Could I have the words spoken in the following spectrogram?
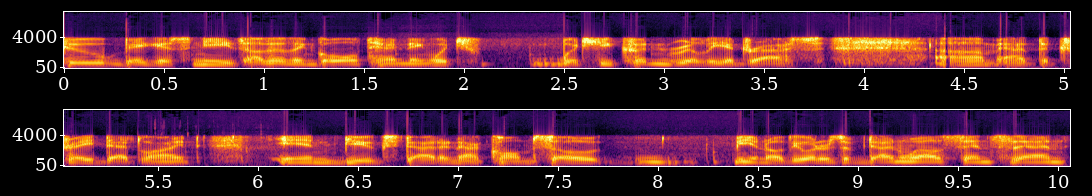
two biggest needs, other than goaltending, which which he couldn't really address um, at the trade deadline in Bjugstad and Ekholm. So, you know, the Oilers have done well since then.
